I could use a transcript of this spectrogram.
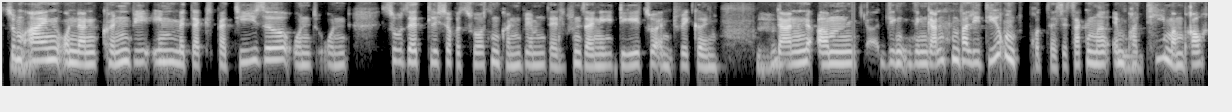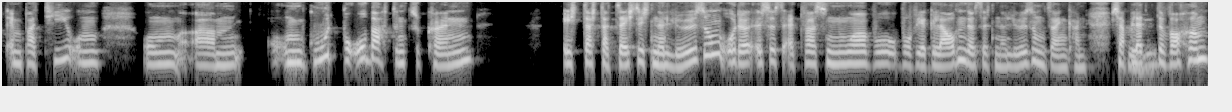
zum mhm. einen und dann können wir ihm mit Expertise und, und zusätzliche Ressourcen können wir ihm helfen, seine Idee zu entwickeln. Mhm. Dann ähm, den, den ganzen Validierungsprozess. Ich sage immer Empathie. Man braucht Empathie Empathie, um, um, ähm, um gut beobachten zu können, ist das tatsächlich eine Lösung oder ist es etwas nur, wo, wo wir glauben, dass es eine Lösung sein kann? Ich habe mhm. letzte Woche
